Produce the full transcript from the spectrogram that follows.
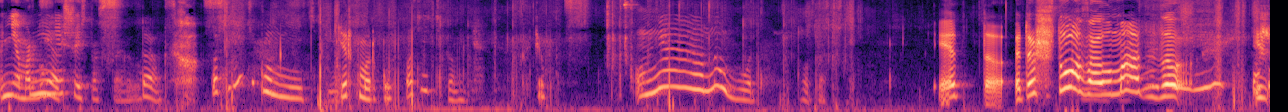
Не, Марго Нет. мне шесть поставила. Да. Пошлите ко мне теперь. Теперь к Марку. Пошлите ко мне. Пойдем у меня, ну вот, вот. Это, это что за алмаз? За... И...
